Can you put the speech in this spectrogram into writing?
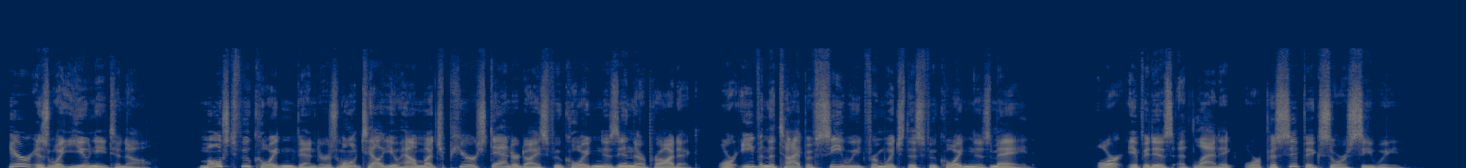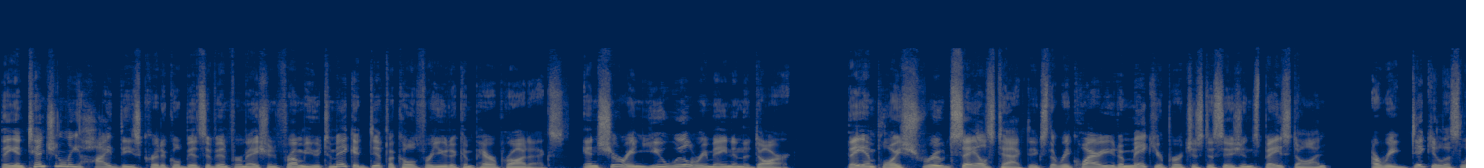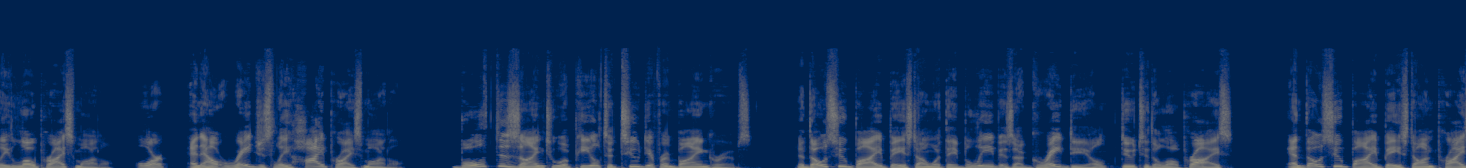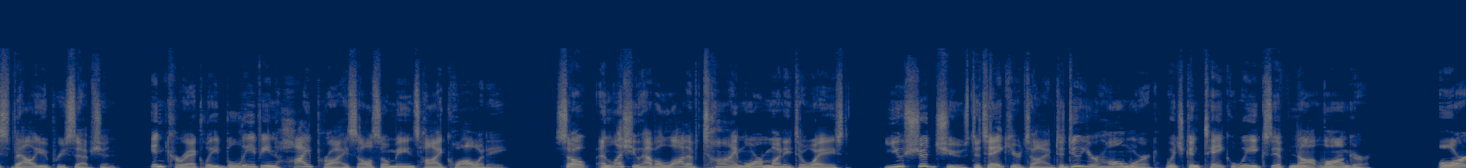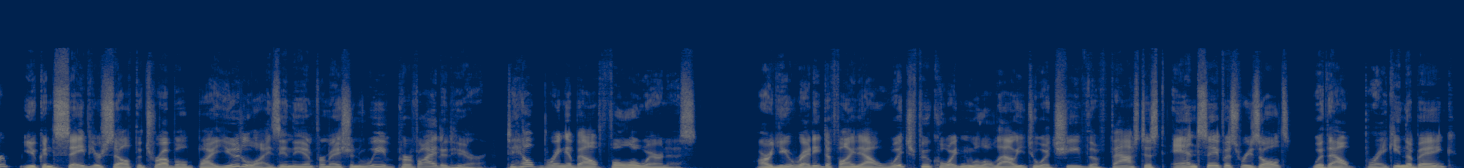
Here is what you need to know. Most fucoidan vendors won't tell you how much pure standardized fucoidan is in their product, or even the type of seaweed from which this fucoidan is made or if it is Atlantic or Pacific source seaweed. They intentionally hide these critical bits of information from you to make it difficult for you to compare products, ensuring you will remain in the dark. They employ shrewd sales tactics that require you to make your purchase decisions based on a ridiculously low price model or an outrageously high price model, both designed to appeal to two different buying groups those who buy based on what they believe is a great deal due to the low price, and those who buy based on price value perception, incorrectly believing high price also means high quality. So, unless you have a lot of time or money to waste, you should choose to take your time to do your homework, which can take weeks if not longer. Or you can save yourself the trouble by utilizing the information we've provided here to help bring about full awareness. Are you ready to find out which fucoidan will allow you to achieve the fastest and safest results without breaking the bank?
